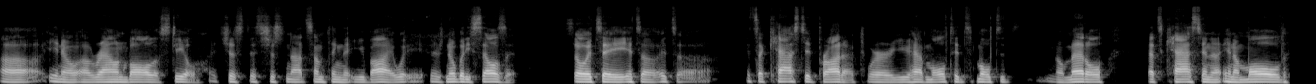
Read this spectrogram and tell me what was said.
uh you know a round ball of steel it's just it's just not something that you buy there's nobody sells it so it's a it's a it's a it's a casted product where you have molted molted you know metal that's cast in a in a mold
